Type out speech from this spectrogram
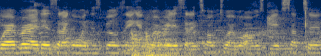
wherever it is that I go in this building and whoever it is that I talk to, I will always be accepted.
